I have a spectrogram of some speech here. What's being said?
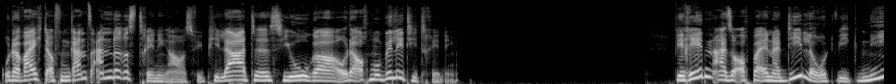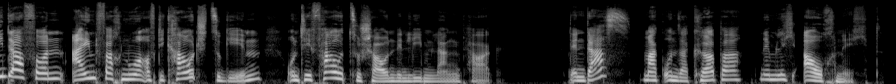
oder weicht auf ein ganz anderes Training aus, wie Pilates, Yoga oder auch Mobility-Training. Wir reden also auch bei einer Deload Week nie davon, einfach nur auf die Couch zu gehen und TV zu schauen den lieben langen Tag. Denn das mag unser Körper nämlich auch nicht.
